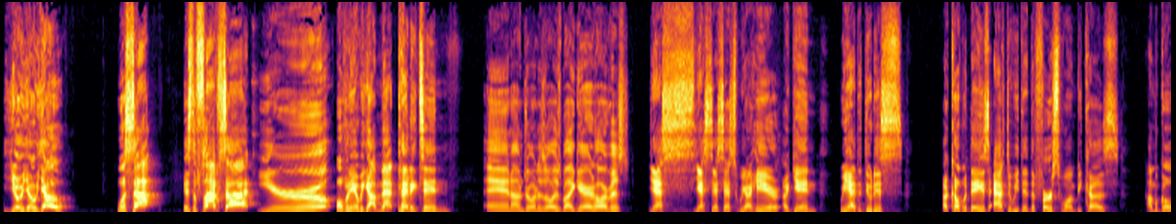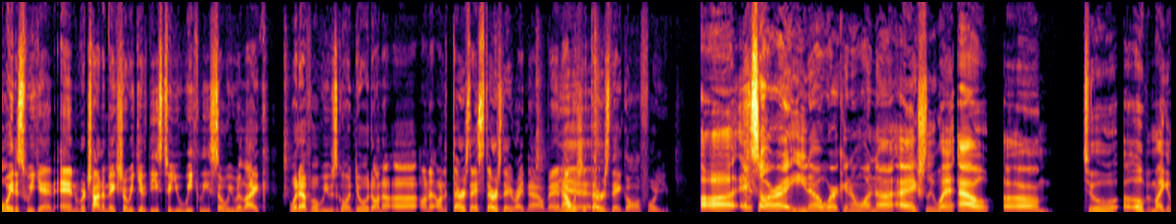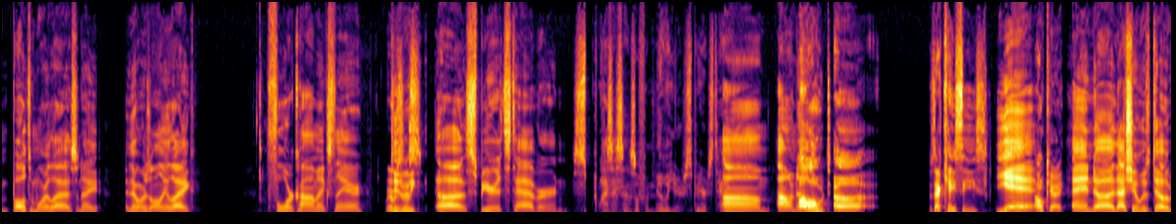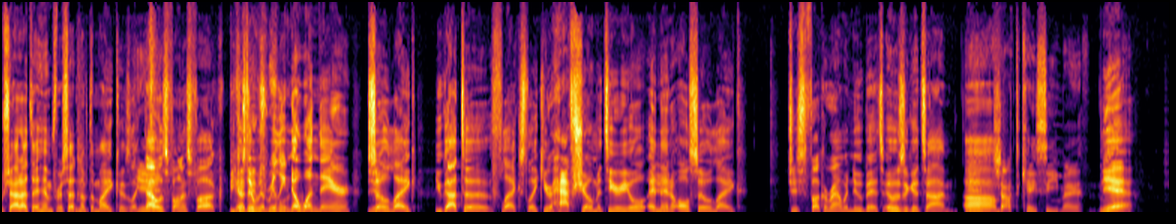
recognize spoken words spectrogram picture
Yo, yo, yo. What's up? It's the Flop Side. Yeah. Over there, we got Matt Pennington. And I'm joined as always by Garrett Harvest. Yes, yes, yes, yes. We are here again. We had to do this a couple days after we did the first one because I'm gonna go away this weekend, and we're trying to make sure we give these to you weekly. So we were like, whatever, we was gonna do it on a uh, on a on a Thursday. It's Thursday right now, man. How was your Thursday going for you? Uh, it's all right, you know, working and whatnot. I actually went out um to an open mic in Baltimore last night, and there was only like four comics there. Where was this? We, uh, Spirits Tavern. Sp- Why does that sound so familiar? Spirits Tavern. Um, I don't know. oh, uh, was that Casey's? yeah. Okay. And uh, that shit was dope. Shout out to him for setting up the mic because like Yeah. that was fun as fuck. Because did there was really no one there, Yeah. so like you got to flex like your half show material and Yeah. then also like just fuck around with new bits. It was a good time. Yeah, Um, shout out to KC, man. yeah,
